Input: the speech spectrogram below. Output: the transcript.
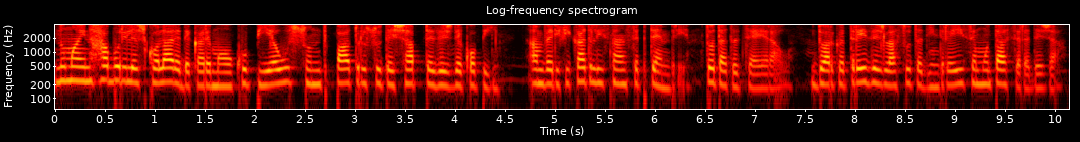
Numai în haburile școlare de care mă ocup eu sunt 470 de copii. Am verificat lista în septembrie. Tot atâția erau. Doar că 30% dintre ei se mutaseră deja.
